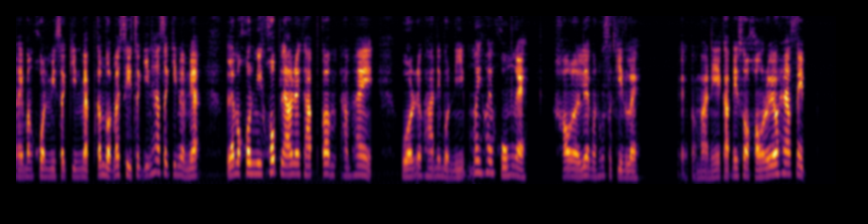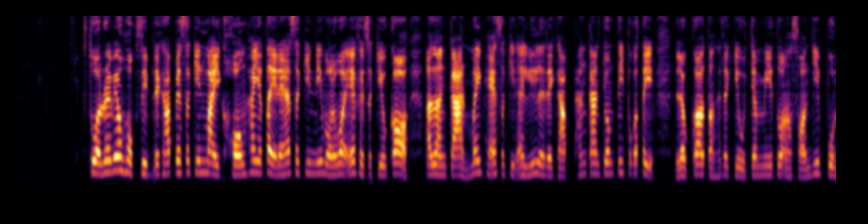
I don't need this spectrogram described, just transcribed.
ไงบางคนมีสกินแบบกำหนดมา 4 สกิน 5 สกินแบบเนี้ยแล้วบางคนมีครบแล้วนะครับ ก็ทำให้ Valor Pass ในบทนี้ไม่ค่อยคุ้มไงเขาเลยเรียกมันทุกสกินเลย ประมาณนี้ครับในส่วนของเลเวล50 ส่วนเลเวล60 นะครับ เป็นสกินใหม่ของไฮยาเตะนะฮะ สกินนี้บอกเลยว่าเอฟเฟกสกิลก็อลังการไม่แพ้สกินไอริเลยนะครับ ทั้งการโจมตีปกติ แล้วก็ตอนใช้สกิลจะมีตัวอักษรญี่ปุ่น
